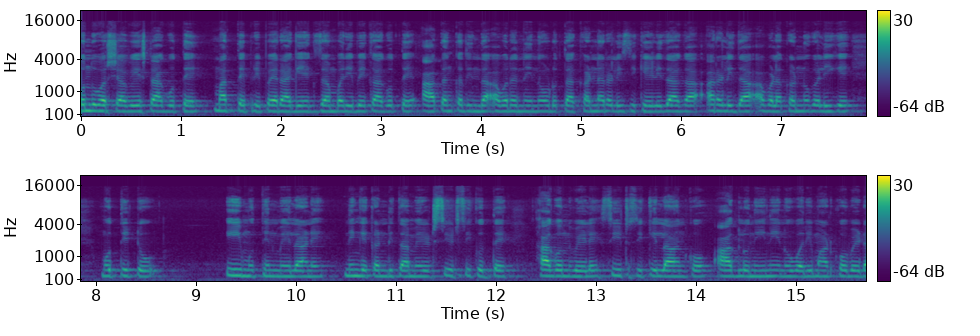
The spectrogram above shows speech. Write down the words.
ಒಂದು ವರ್ಷ ವೇಸ್ಟ್ ಆಗುತ್ತೆ, ಮತ್ತೆ ಪ್ರಿಪೇರ್ ಆಗಿ ಎಕ್ಸಾಮ್ ಬರೀಬೇಕಾಗುತ್ತೆ. ಆತಂಕದಿಂದ ಅವರನ್ನೇ ನೋಡುತ್ತಾ ಕಣ್ಣರಳಿಸಿ ಕೇಳಿದಾಗ ಅರಳಿದ ಅವಳ ಕಣ್ಣುಗಳಿಗೆ ಮುತ್ತಿಟ್ಟು, ಈ ಮುತ್ತಿನ ಮೇಲಾಣೆ, ನಿಂಗೆ ಖಂಡಿತ ಮೆರಿಟ್ ಸೀಟ್ ಸಿಗುತ್ತೆ. ಹಾಗೊಂದು ವೇಳೆ ಸೀಟ್ ಸಿಕ್ಕಿಲ್ಲ ಅನ್ಕೋ. ಆಗಲೂ ನೀನೇನು ವರಿ ಮಾಡ್ಕೋಬೇಡ.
